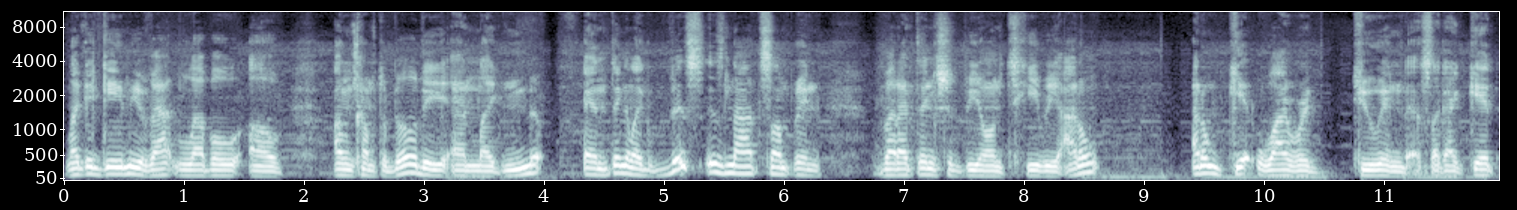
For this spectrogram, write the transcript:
Like it gave me that level of uncomfortability and like and thinking like this is not something that I think should be on TV. I don't I don't get why we're doing this. Like I get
